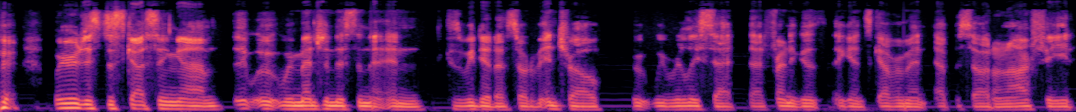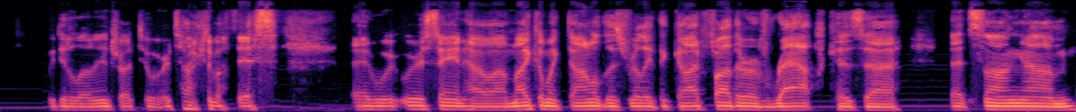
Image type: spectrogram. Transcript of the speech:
we were just discussing. Um, we we mentioned this in the in because we did a sort of intro. We- We released that that friend Against- against government episode on our feed. We did a little intro to it. We were talking about this, and we, we were saying how uh, Michael McDonald is really the godfather of rap because uh, that song. Um,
